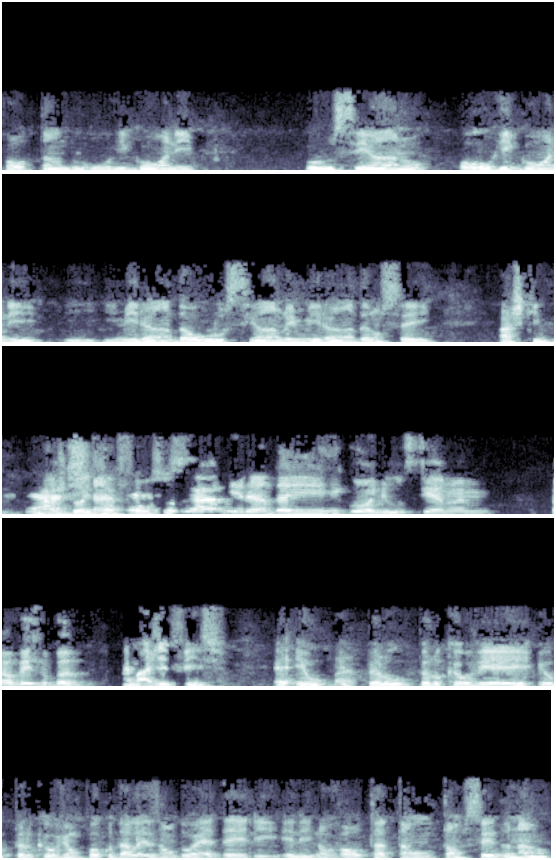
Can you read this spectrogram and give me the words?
voltando o Rigoni, o Luciano, ou Rigoni e, e Miranda, ou Luciano e Miranda, não sei. Acho que é, mais dois é reforços. É Miranda e Rigoni, o Luciano é talvez no banco. É mais difícil. É, eu, pelo, pelo que eu vi, eu, pelo que eu vi um pouco da lesão do Éder, ele, ele não volta tão, tão cedo, não.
